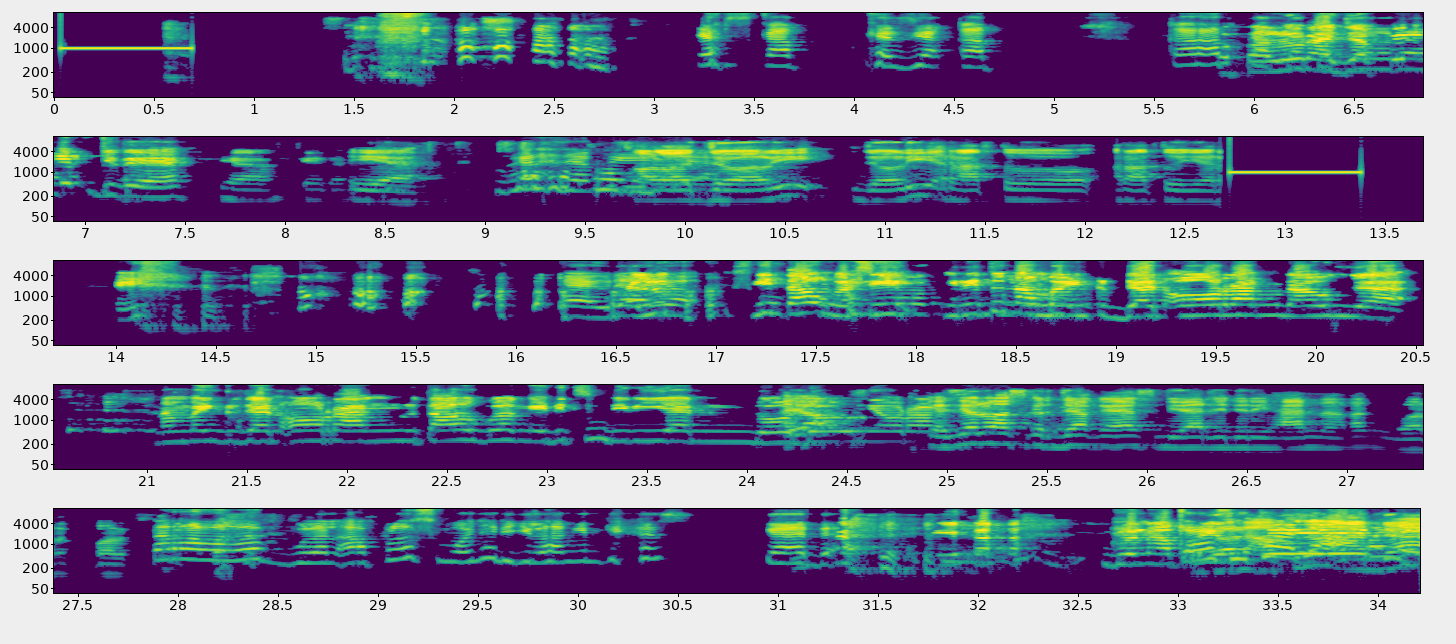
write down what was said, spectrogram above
Kes cut, kes ya cut. Cut, bapak lu cut, Raja Pip gitu ya? Ya. Iya. Kalau. Joli, Joli ratu ratunya Eh, udah Eh, lu, ini tahu nggak sih? Ini tuh nambahin kerjaan orang, tahu nggak? Nambahin kerjaan orang. Lu tahu gue ngedit sendirian, dodol nih orang. Kayaknya lu harus kerja Kes biar jadi Rihanna kan work work. Ntar lama-lama bulan April semuanya dihilangin, guys. Gak ada. Iya. Bulan April. Bulan April ada.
